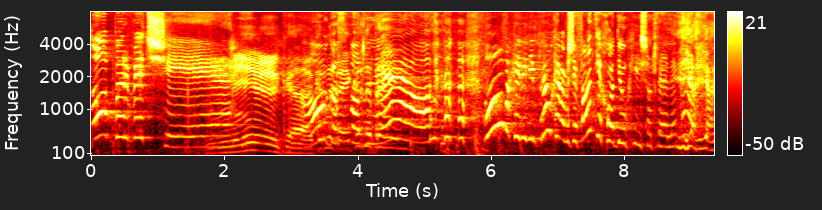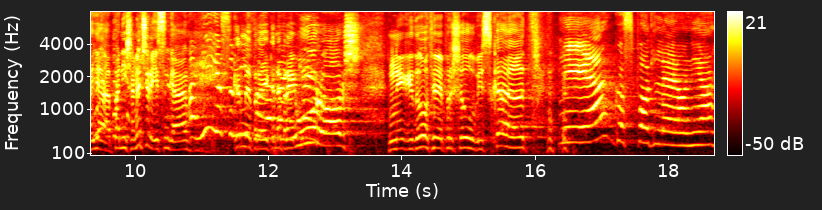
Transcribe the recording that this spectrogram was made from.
Dober večer. Milka, O, kar naprej, kar naprej. Leon. O, pa kaj vidim prav, kaj vam že fantje hodijo v hišo tlele. Ja, ja, ja, pa ni še nič resnega. A ni, jaz sem Kar naprej, kar naprej. je. Uroš, nekdo te je prišel obiskat. Ja, gospod Leon, ja.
